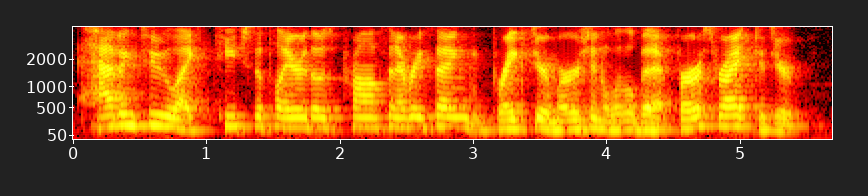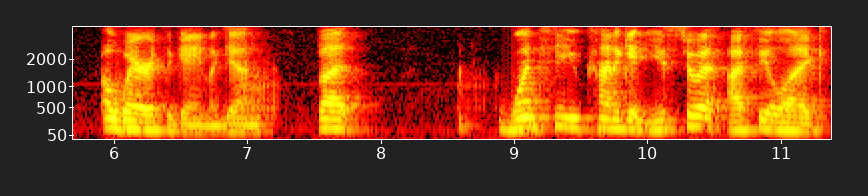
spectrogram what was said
having to like teach the player those prompts and everything breaks your immersion a little bit at first, right? Because you're aware it's a game again. But once you kind of get used to it, I feel like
